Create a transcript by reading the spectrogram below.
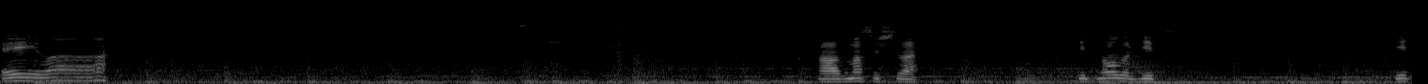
Eyvah! Ağzıma sıçtılar. Git ne olur git. Git.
